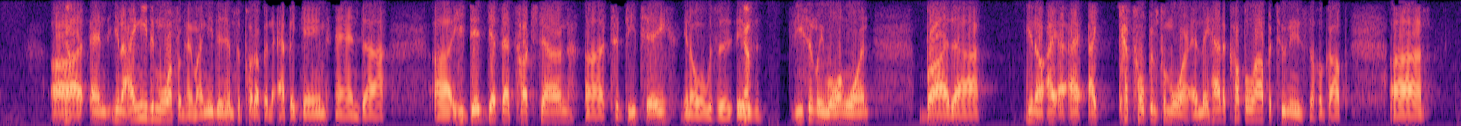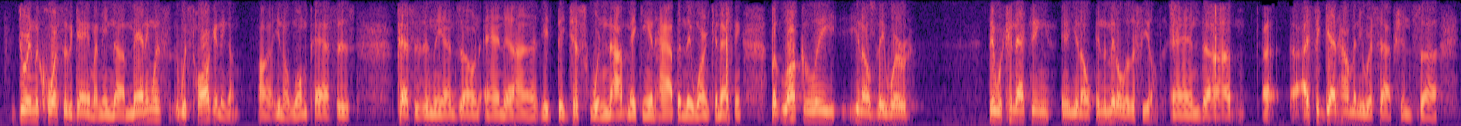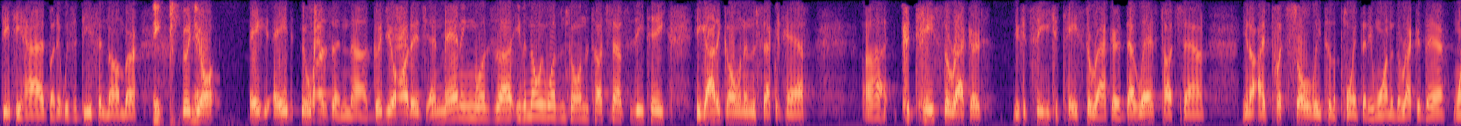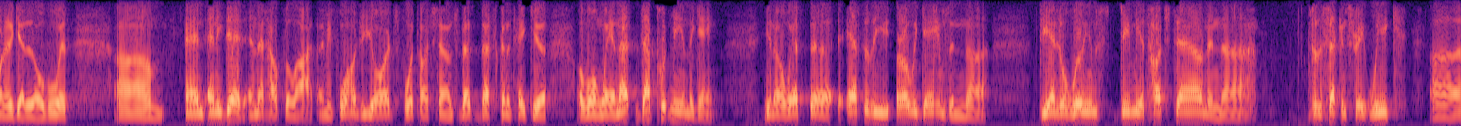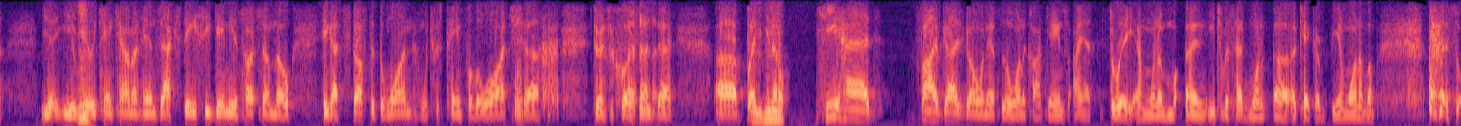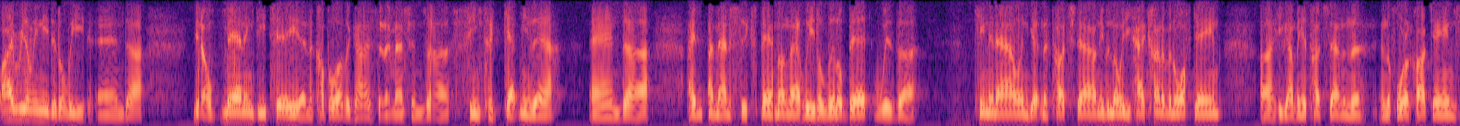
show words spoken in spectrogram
Uh, yep. And you know, I needed more from him. I needed him to put up an epic game, and uh, uh, he did get that touchdown uh, to DT. You know, it was a it yep. was a decently long one, but uh, you know, I, I I kept hoping for more, and they had a couple opportunities to hook up uh, during the course of the game. I mean, uh, Manning was was targeting them. Uh, you know, long passes, passes in the end zone, and uh, it, they just were not making it happen. They weren't connecting, but luckily, you know, they were they were connecting, uh, you know, in the middle of the field. And uh, uh, I forget how many receptions uh, DT had, but it was a decent number. Eight. Good yeah. Eight, eight it was, and uh, good yardage. And Manning was, uh, even though he wasn't throwing the touchdowns to DT, he got it going in the second half. Uh, could taste the record. You could see he could taste the record. That last touchdown, you know, I put solely to the point that he wanted the record there, wanted to get it over with. Um, and and he did, and that helped a lot. I mean, 400 yards, four touchdowns. That that's going to take you a long way, and that that put me in the game. You know, after after the early games, and uh, DeAngelo Williams gave me a touchdown, and uh, for the second straight week, uh, you, you Hmm. really can't count on him. Zac Stacy gave me a touchdown, though he got stuffed at the one, which was painful to watch uh, during the course of the day. Uh, but you Mhm. know, he had five guys going after the one o'clock games. I had three, and one of and each of us had one uh, a kicker being one of them. so I really needed a lead, and uh, you know Manning, DT, and a couple other guys that I mentioned uh, seemed to get me there, and uh, I, I managed to expand on that lead a little bit with uh, Keenan Allen getting a touchdown, even though he had kind of an off game. Uh, he got me a touchdown in the in the four o'clock games.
